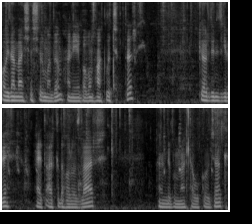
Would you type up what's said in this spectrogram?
o yüzden ben şaşırmadım. Hani babam haklı çıktı. Gördüğünüz gibi evet arkada horozlar. Önde bunlar tavuk olacak.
